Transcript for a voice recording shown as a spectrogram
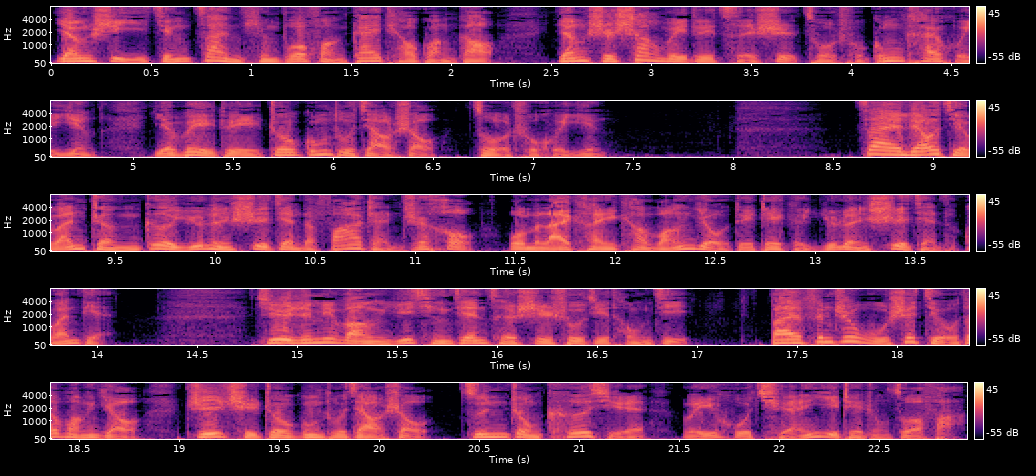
央视已经暂停播放该条广告，央视尚未对此事作出公开回应，也未对周公度教授作出回应。在了解完整个舆论事件的发展之后，我们来看一看网友对这个舆论事件的观点。据人民网舆情监测室数据统计，百分之五十九的网友支持周公度教授尊重科学、维护权益这种做法；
